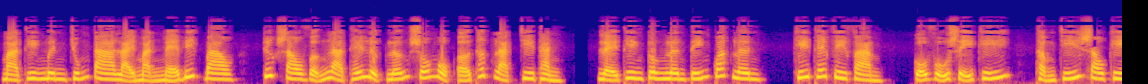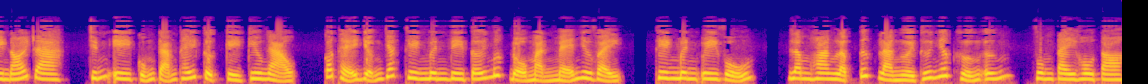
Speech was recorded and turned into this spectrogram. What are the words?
mà thiên minh chúng ta lại mạnh mẽ biết bao, trước sau vẫn là thế lực lớn số một ở thất lạc chi thành. Lệ thiên tuân lên tiếng quát lên, khí thế phi phàm, cổ vũ sĩ khí, thậm chí sau khi nói ra, chính y cũng cảm thấy cực kỳ kiêu ngạo, có thể dẫn dắt thiên minh đi tới mức độ mạnh mẽ như vậy. Thiên minh uy vũ, Lâm Hoang lập tức là người thứ nhất hưởng ứng, vung tay hô to,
